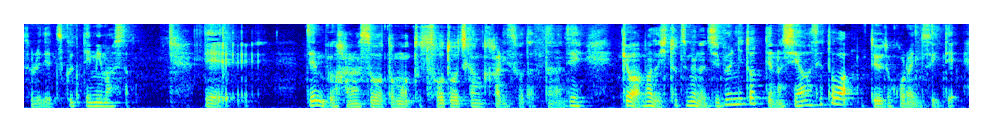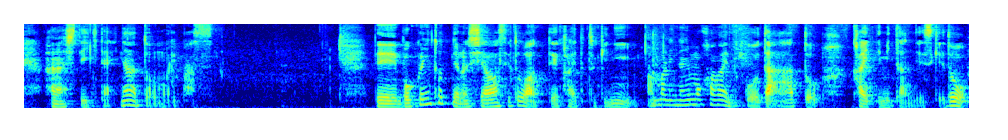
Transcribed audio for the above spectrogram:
それで作ってみました。で全部話そうと思うと相当時間かかりそうだったので今日はまず一つ目の自分にとっての幸せとはというところについて話していきたいなと思います。で僕にとっての幸せとはって書いた時にあんまり何も考えずこうダーッと書いてみたんですけど、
